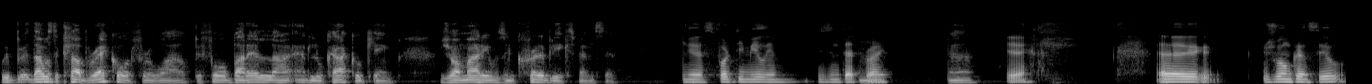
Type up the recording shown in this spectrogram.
we that was the club record for a while before Barella and Lukaku came. João Mario was incredibly expensive. Yes, 40 million. Isn't that Mm. right? Yeah. Yeah. Uh, João Cancelo.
